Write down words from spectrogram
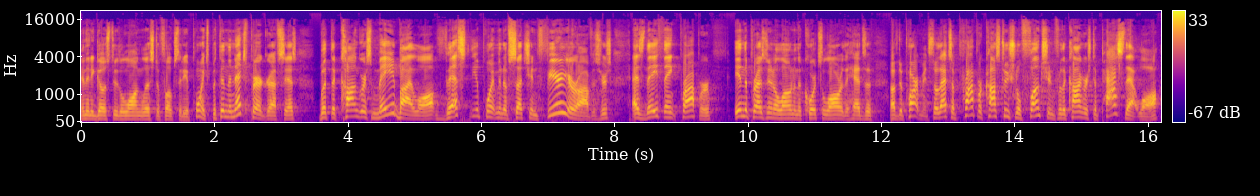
and then he goes through the long list of folks that he appoints. But then the next paragraph says, but the Congress may by law vest the appointment of such inferior officers as they think proper, in the president alone, and the courts of law or the heads of, of departments. So that's a proper constitutional function for the Congress to pass that law.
